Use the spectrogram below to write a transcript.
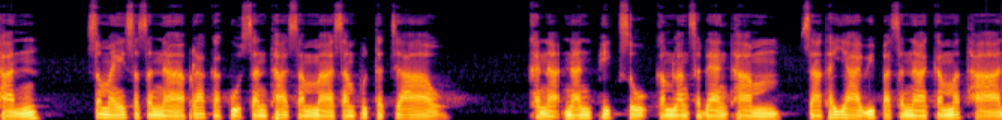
ฉัน สมัยศาสนาพระกกุสันทสัมมาสัมพุทธเจ้า ขณะนั้นภิกษุกำลังแสดงธรรม สาธยายวิปัสสนากรรมฐาน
